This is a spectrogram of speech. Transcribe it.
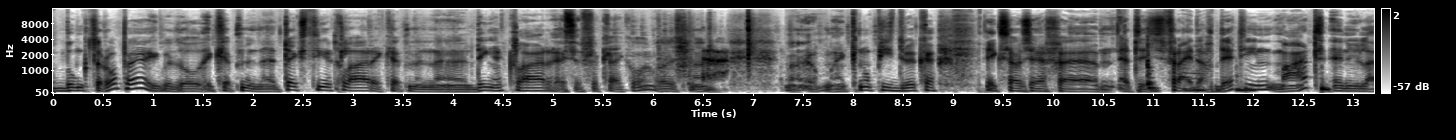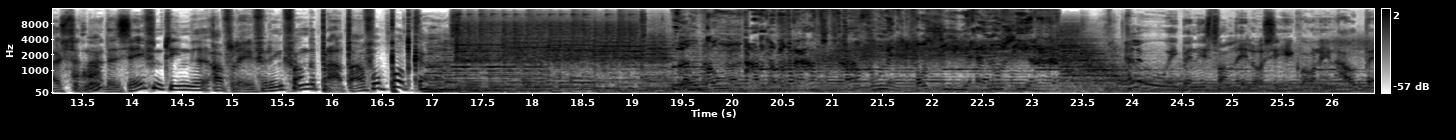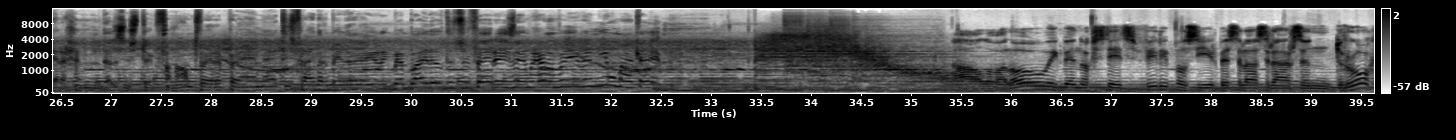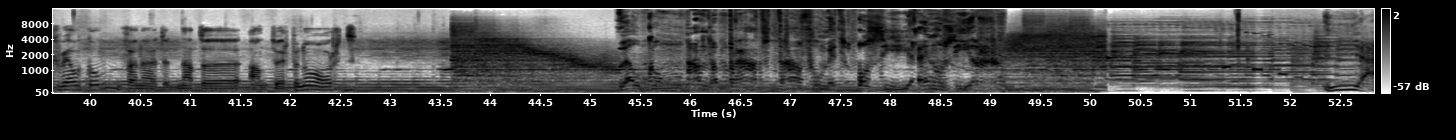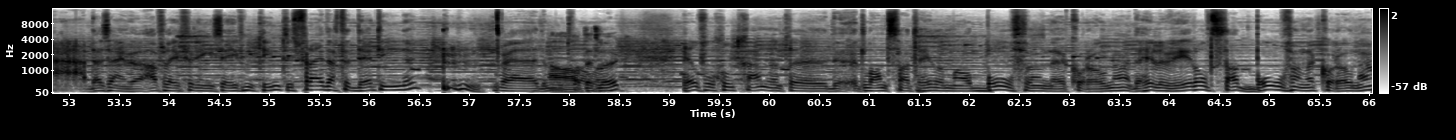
boenk erop. Hè. Ik bedoel, ik heb mijn tekst hier klaar. Ik heb mijn dingen klaar. Eens even kijken hoor. Is mijn, op mijn knopjes drukken. Ik zou zeggen, het is vrijdag 13 maart. En u luistert naar de 17e aflevering van de Praattafel podcast. Welkom aan de praattafel met Ossie en Ozier. Hallo, ik ben Ist van Lelossie. Ik woon in Oudbergen. Dat is een stuk van Antwerpen. En eh, het is vrijdagmiddag en ik ben blij dat het zover is. En we gaan weer een nieuw maken. Hallo, hallo. Ik ben nog steeds Filip hier, beste luisteraars. Een droog welkom vanuit het natte Antwerpen-Noord. Welkom aan de praattafel met Ossie en Ozier. Ja, daar zijn we. Aflevering 17. Het is vrijdag de 13e. Eh, er moet wel, Altijd eh, leuk. Heel veel goed gaan, want eh, de, het land staat helemaal bol van eh, corona. De hele wereld staat bol van de corona.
